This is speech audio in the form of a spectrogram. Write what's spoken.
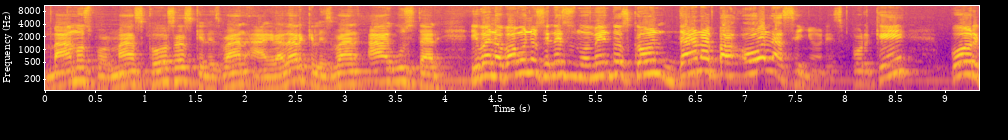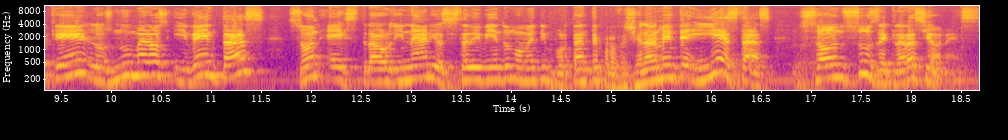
vamos por más cosas que les van a agradar, que les van a gustar. Y bueno, vámonos en esos momentos con Dana Paola, señores. ¿Por qué? Porque los números y ventas son extraordinarios. Está viviendo un momento importante profesionalmente y estas son sus declaraciones.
